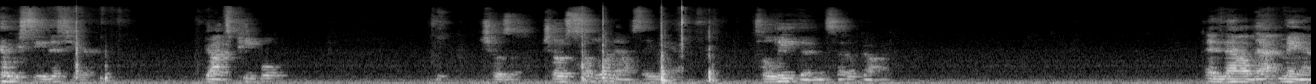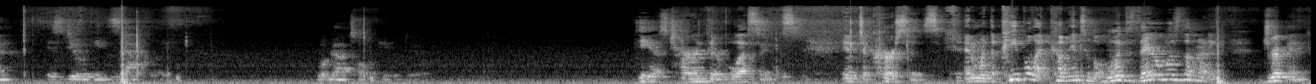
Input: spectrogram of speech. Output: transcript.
And we see this here. God's people chose, chose someone else, a man, to lead them instead of God. And now that man is doing exactly what God told him to do. He has turned their blessings into curses. And when the people had come into the woods, there was the honey dripping,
